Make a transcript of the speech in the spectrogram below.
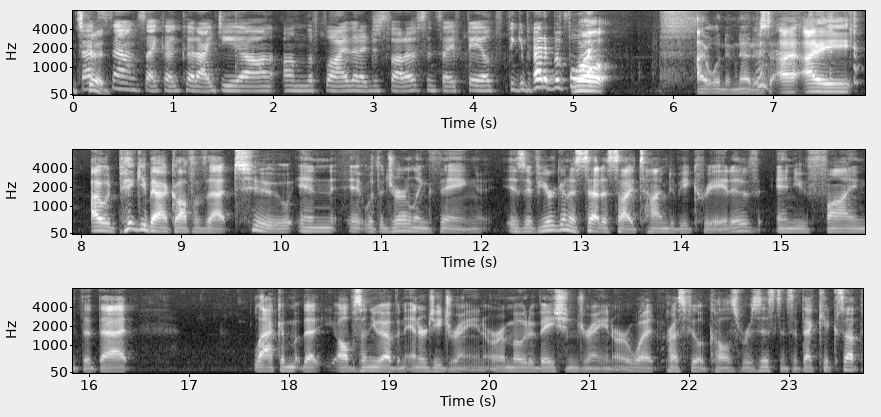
It's that good. sounds like a good idea on, on the fly that I just thought of since I failed to think about it before. Well, I wouldn't have noticed. I, I I would piggyback off of that too. In it with the journaling thing, is if you're going to set aside time to be creative, and you find that that lack of that all of a sudden you have an energy drain or a motivation drain or what Pressfield calls resistance. If that kicks up,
